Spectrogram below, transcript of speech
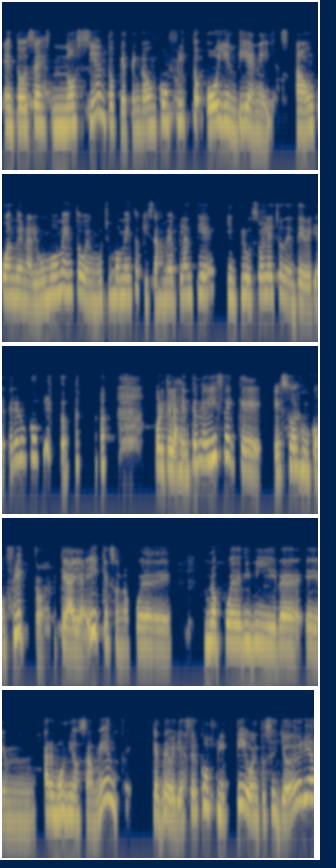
Entonces, no siento que tenga un conflicto hoy en día en ellas, aun cuando en algún momento o en muchos momentos quizás me planteé incluso el hecho de debería tener un conflicto, porque la gente me dice que eso es un conflicto que hay ahí, que eso no puede, no puede vivir eh, em, armoniosamente, que debería ser conflictivo, entonces yo debería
